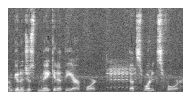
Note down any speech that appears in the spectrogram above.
I'm gonna just make it at the airport. That's what it's for.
